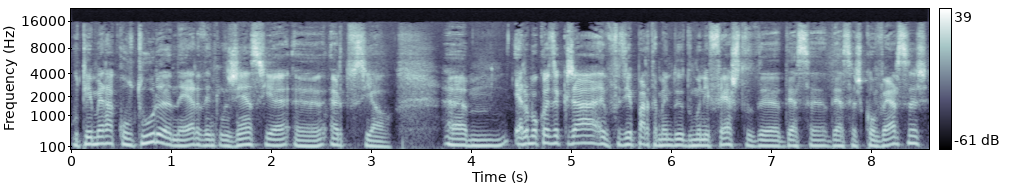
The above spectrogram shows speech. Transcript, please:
o tema era a cultura na era da inteligência uh, artificial. Um, era uma coisa que já fazia parte também do, do manifesto de, dessa, dessas conversas,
